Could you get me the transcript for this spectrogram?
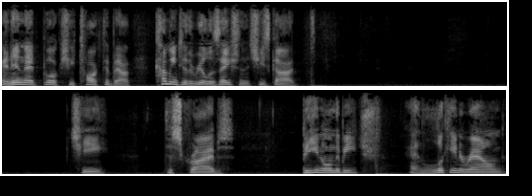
And in that book, she talked about coming to the realization that she's God. She describes being on the beach and looking around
